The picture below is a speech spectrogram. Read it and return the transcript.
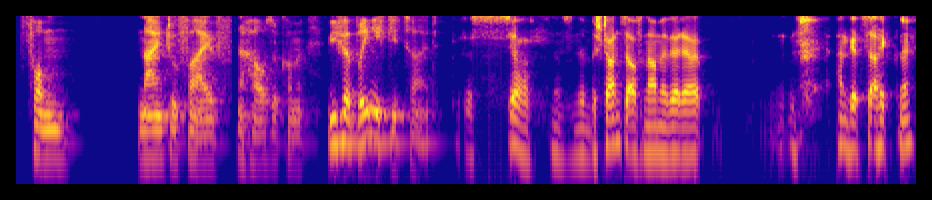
vom 9 to 5 nach Hause komme? Wie verbringe ich die Zeit? Das ist ja eine Bestandsaufnahme wäre da angezeigt, ne?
